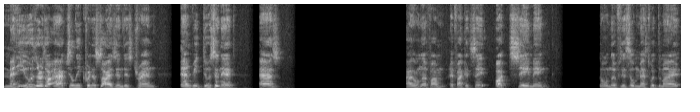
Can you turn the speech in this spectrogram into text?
Many users are actually criticizing this trend and reducing it as I don't know if I'm if I could say art shaming don't know if this will mess with my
